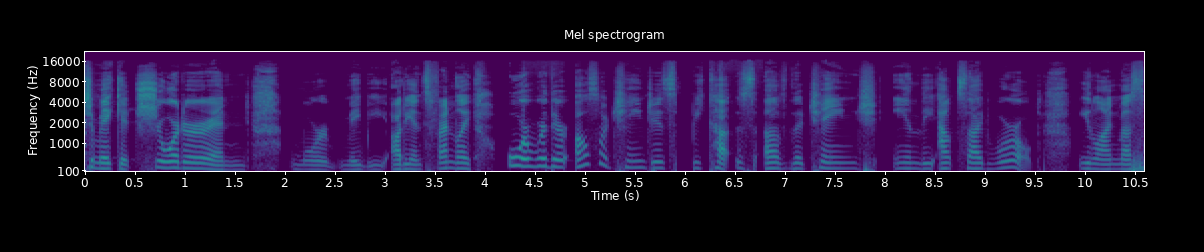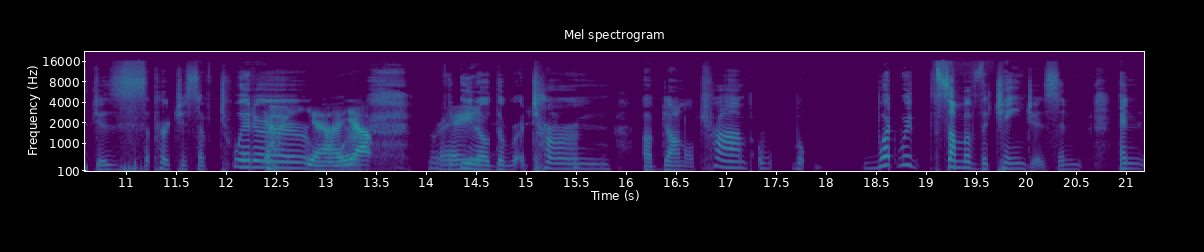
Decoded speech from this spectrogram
to make it shorter and more maybe audience friendly, or were there also changes because of the change in the outside world? Elon Musk's purchase of Twitter, yeah, or, yeah. Right. you know, the return of Donald Trump. What were some of the changes, and and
